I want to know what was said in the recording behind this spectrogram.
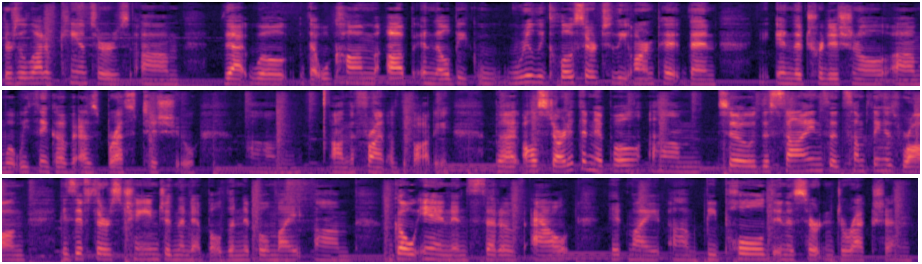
there's a lot of cancers um, that will that will come up, and they'll be really closer to the armpit than in the traditional um, what we think of as breast tissue on the front of the body. But I'll start at the nipple. Um, so the signs that something is wrong is if there's change in the nipple. The nipple might um, go in instead of out. It might um, be pulled in a certain direction.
